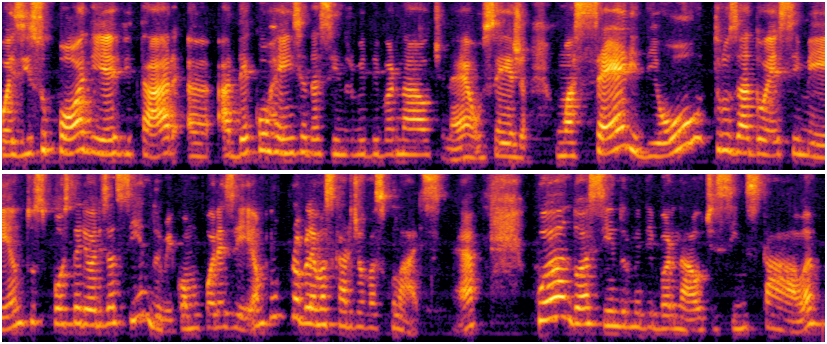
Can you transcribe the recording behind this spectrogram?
pois isso pode evitar uh, a decorrência da síndrome de burnout, né? Ou seja, uma série de outros adoecimentos posteriores à síndrome, como, por exemplo, problemas cardiovasculares, né? Quando a síndrome de burnout se instala,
